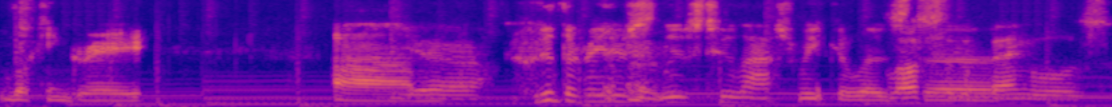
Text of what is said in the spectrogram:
looking great. Um, yeah, Who did the Raiders lose to last week? It was lost the, to the Bengals,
